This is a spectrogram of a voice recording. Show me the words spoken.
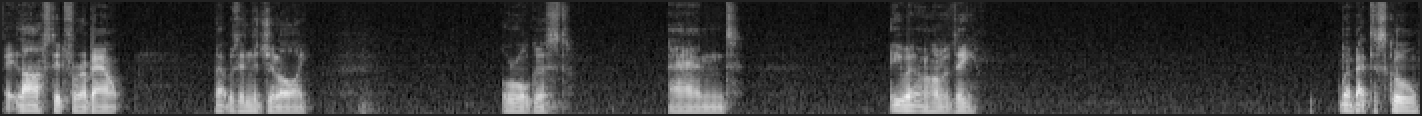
it lasted for about that was in the July or August. And he went on holiday. Went back to school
